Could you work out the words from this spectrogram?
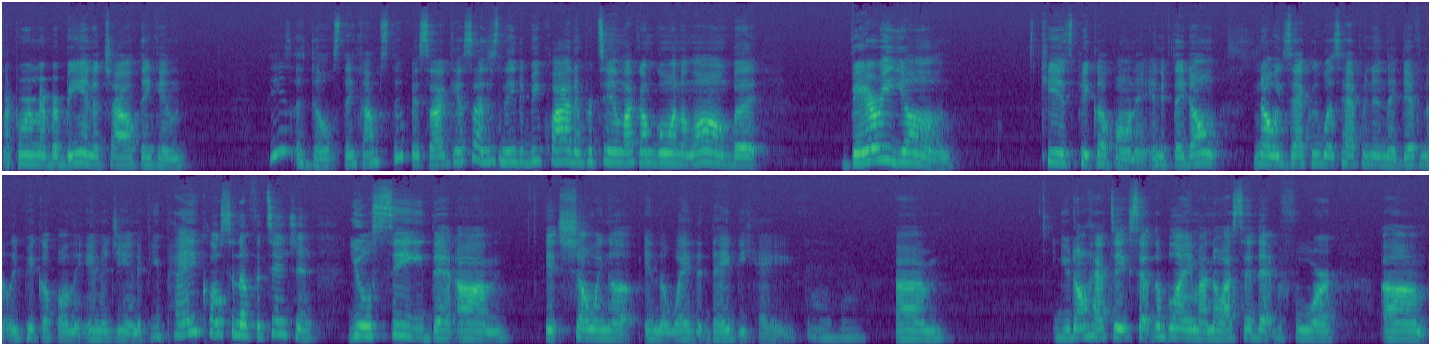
I can remember being a child thinking, these adults think I'm stupid, so I guess I just need to be quiet and pretend like I'm going along. But very young kids pick up on it, and if they don't know exactly what's happening, they definitely pick up on the energy. And if you pay close enough attention, you'll see that um, it's showing up in the way that they behave. Mm-hmm. Um, you don't have to accept the blame. I know I said that before. Um,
